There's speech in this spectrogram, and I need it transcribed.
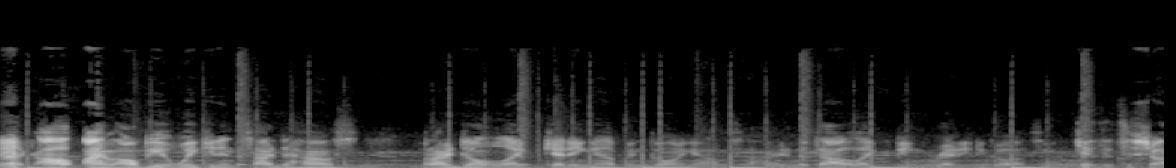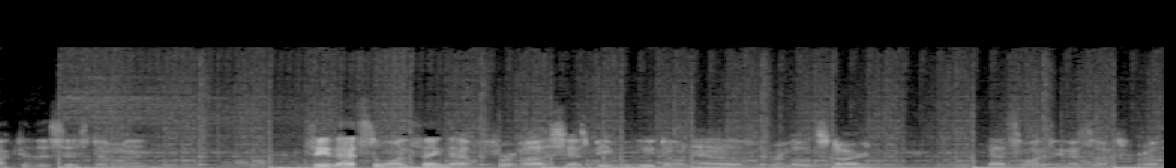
like I'll I'm, I'll be awakened inside the house, but I don't like getting up and going outside without like being ready to go outside. Because it's a shock to the system, man. See, that's the one thing that for us as people who don't have remote start, that's the one thing that sucks for us.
